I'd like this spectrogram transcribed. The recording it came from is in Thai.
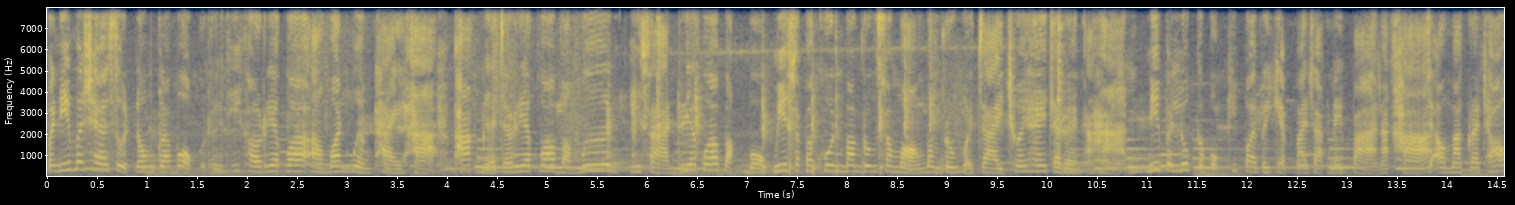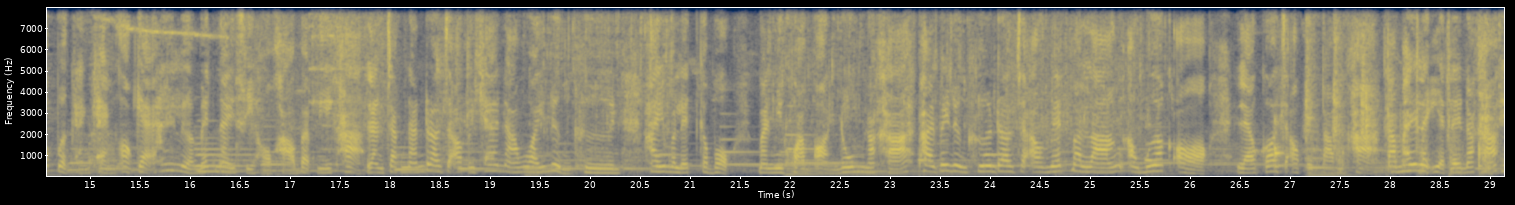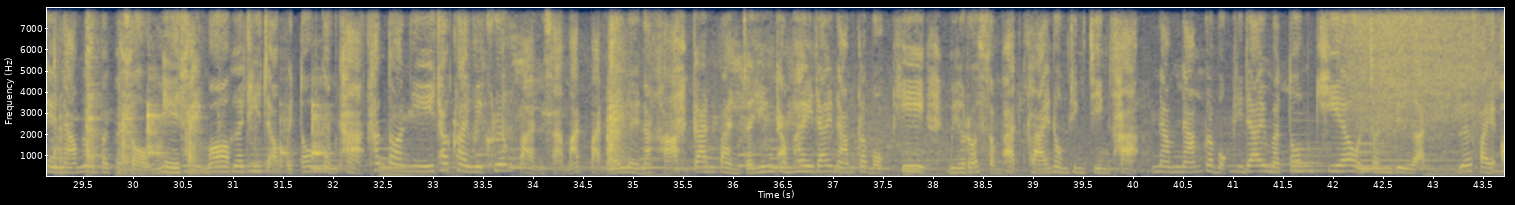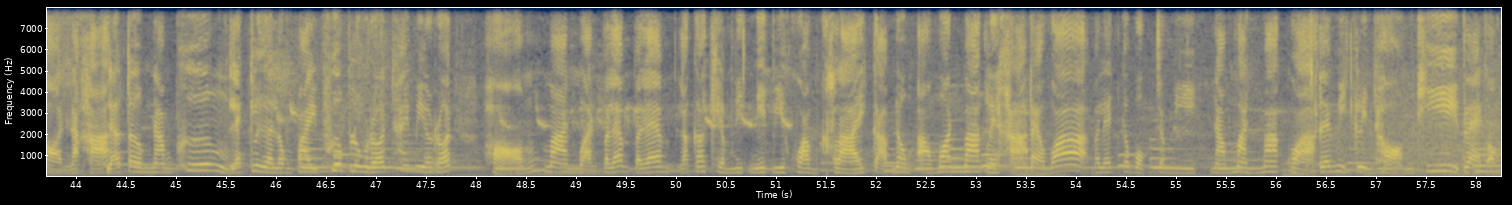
วันนี้มาแชร์สูตรนมกระบอกหรือที่เขาเรียกว่าอัลมอนด์เมืองไทยค่ะ ภาคเหนือจะเรียกว่าบะมื่น อีสานเรียกว่าบักบก มีสรรพคุณบำรุงสมองบำรุงหัวใจช่วยให้เจริญอาหาร นี่เป็นลูกกระบอกที่ปอยไปเก็บมาจากในป่านะคะ จะเอามากระเทาะเปลือกแข็งๆออกแกะให้เหลือเม็ดในสีขาวๆแบบนี้ค่ะ หลังจากนั้นเราจะเอาไปแช่น้ำไว้หนึ่งคืน ให้เมล็ดกระบอกมันมีความอ่อนนุ่มนะคะ ผ่านไปหนึ่งคืนเราจะเอาเม็ดมาล้างเอาเมือกออก แล้วก็จะเอาไปตำค่ะตำให้ละเอียดเลยนะคะ เทน้ำลงไปสมเทใส่หม้อเพื่อที่จะเอาไปต้มกันค่ะ ขั้นตอนนี้ถ้าใครมีเครื่องปั่นสามารถปั่นได้เลยนะคะ การปั่นจะยิ่งทำให้ได้น้ำกระบอกที่มีรสสัมผัสคล้ายนมจริง ๆ ค่ะนำน้ำกระบอกที่ได้มาต้มเคี่ยวจนเดือดด้วยไฟอ่อนนะคะ แล้วเติมน้ำผึ้งและเกลือลงไปเพื่อปรุงรสให้มีรสหอม มันหวานปลาแรมปลาแรมแล้วก็เค็มนิดๆมีความคล้ายกับนมอัลมอนด์มากเลยค่ะ แต่ว่าเมล็ดกระบอกจะมีน้ำมันมากกว่า และมีกลิ่นหอมที่แปลกออก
